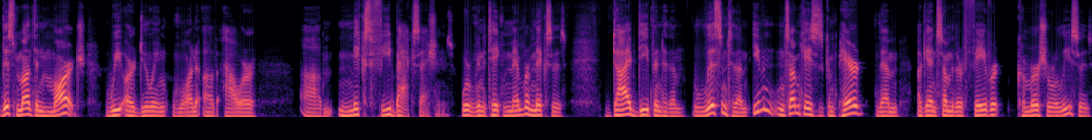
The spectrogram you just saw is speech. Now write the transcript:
this month in March, we are doing one of our um, mix feedback sessions where we're going to take member mixes dive deep into them, listen to them, even in some cases compare them against some of their favorite commercial releases,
